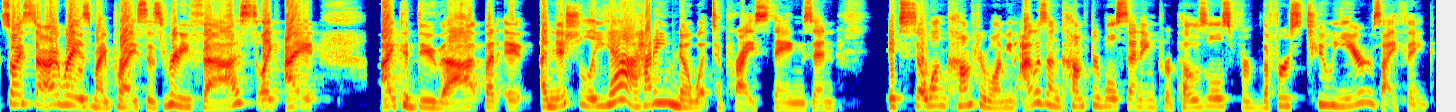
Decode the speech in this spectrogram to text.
So I start I raised my prices pretty fast. Like I I could do that, but it initially, yeah, how do you know what to price things and it's so uncomfortable. I mean, I was uncomfortable sending proposals for the first 2 years, I think.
